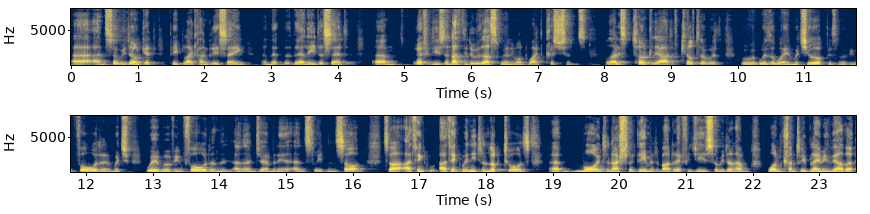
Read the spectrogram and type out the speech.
Uh, and so we don't get people like Hungary saying, and the, their leader said, um, refugees have nothing to do with us, we only want white Christians. Well, that is totally out of kilter with, with the way in which Europe is moving forward and in which we're moving forward, and, and, and Germany and Sweden and so on. So I think, I think we need to look towards uh, more international agreement about refugees so we don't have one country blaming the other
